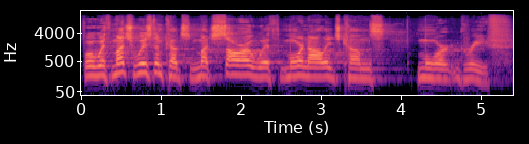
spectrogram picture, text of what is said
For with much wisdom comes much sorrow, with more knowledge comes more grief.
